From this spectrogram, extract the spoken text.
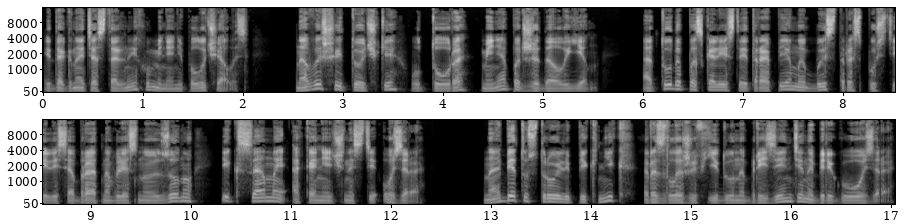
и догнать остальных у меня не получалось. На высшей точке, у Тура, меня поджидал Йен. Оттуда по скалистой тропе мы быстро спустились обратно в лесную зону и к самой оконечности озера. На обед устроили пикник, разложив еду на брезенте на берегу озера.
